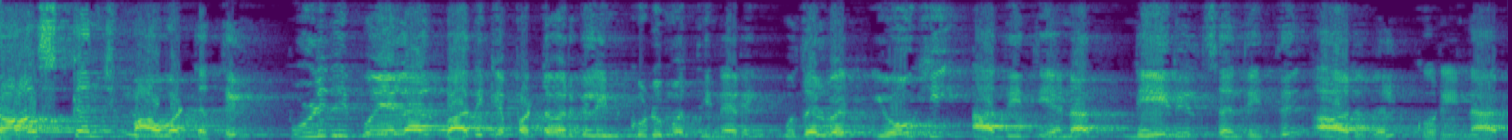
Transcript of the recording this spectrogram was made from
காஸ்கஞ்ச் மாவட்டத்தில் புழுதி புயலால் பாதிக்கப்பட்டவர்களின் குடும்பத்தினரை முதல்வர் யோகி ஆதித்யநாத் நேரில் சந்தித்து ஆறுதல் கூறினார்.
